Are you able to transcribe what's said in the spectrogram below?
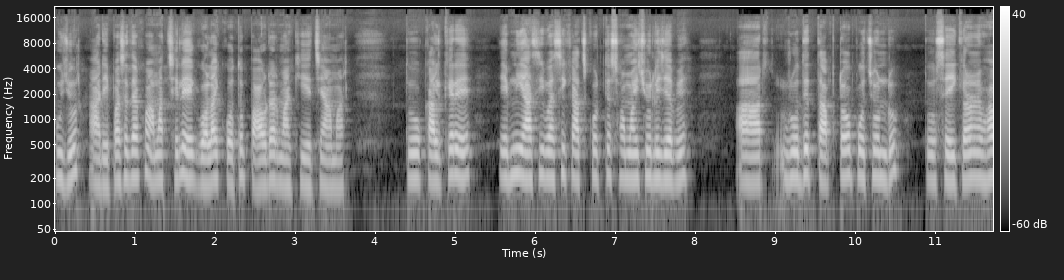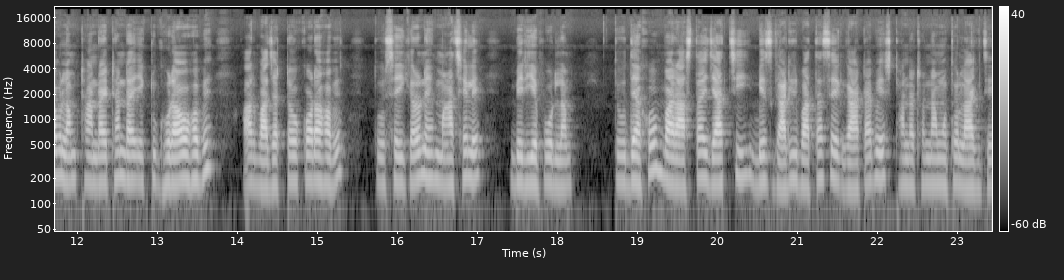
পুজোর। আর এপাশে দেখো আমার ছেলে গলায় কত পাউডার মাখিয়েছে আমার। তো কালকেরে এমনি আশিবাসি কাজ করতে সময় চলে যাবে। আর রোদের তাপটাও প্রচণ্ড। তো সেই কারণে ভাবলাম ঠান্ডায় ঠান্ডায় একটু ঘোরাও হবে আর বাজারটাও করা হবে। তো সেই কারণে মা ছেলে বেরিয়ে পড়লাম। তো দেখো বা রাস্তায় যাচ্ছি, বেশ গাড়ির বাতাসে গাটা বেশ ঠান্ডা ঠান্ডা মতো লাগছে।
